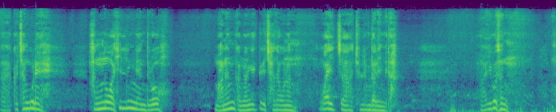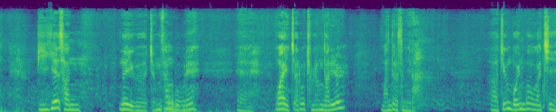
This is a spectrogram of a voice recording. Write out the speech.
아, 그 창군의 항로와 힐링랜드로 많은 관광객들이 찾아오는 Y자 줄령다리입니다. 아, 이곳은 비계산의 그 정상 부분에 에, Y자로 출렁다리를 만들었습니다. 아, 지금 보이는 바와 같이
